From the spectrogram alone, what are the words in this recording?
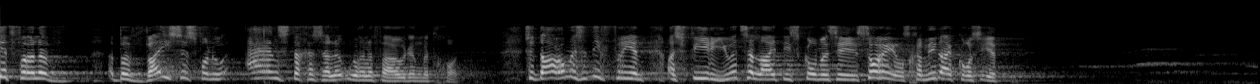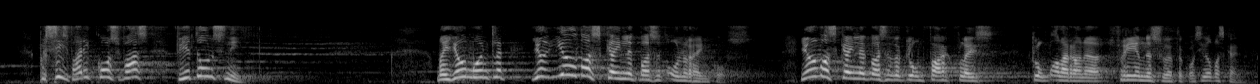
eet vir hulle 'n bewys is van hoe ernstig is hulle oor hulle verhouding met God. So daarom is dit nie vreemd as vier Joodse laities kom en sê, "Sorry, ons gaan nie daai kos eet nie." Presies wat die kos was, weet ons nie. Maar heel moontlik, heel, heel waarskynlik was dit onrein kos. Heel waarskynlik was dit 'n klomp varkvleis, klomp allerlei vreemde soorte kos, heel waarskynlik.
